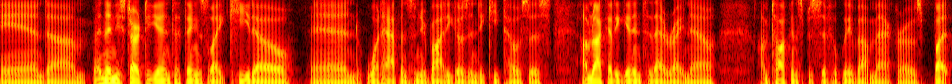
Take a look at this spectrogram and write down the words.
and um, and then you start to get into things like keto and what happens when your body goes into ketosis. I'm not going to get into that right now. I'm talking specifically about macros, but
